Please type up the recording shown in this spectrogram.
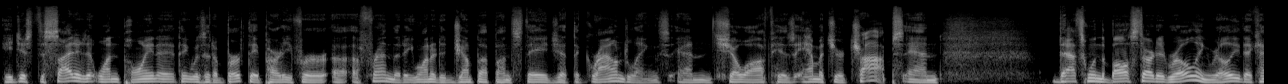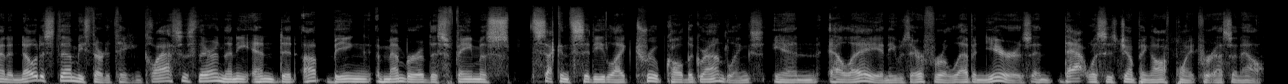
he just decided at one point, I think it was at a birthday party for a, a friend, that he wanted to jump up on stage at the Groundlings and show off his amateur chops. And that's when the ball started rolling, really. They kind of noticed him. He started taking classes there, and then he ended up being a member of this famous second city like troupe called the Groundlings in LA. And he was there for 11 years. And that was his jumping off point for SNL.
